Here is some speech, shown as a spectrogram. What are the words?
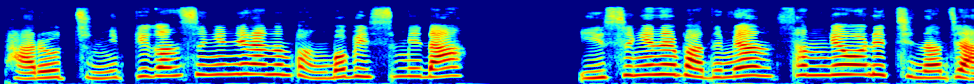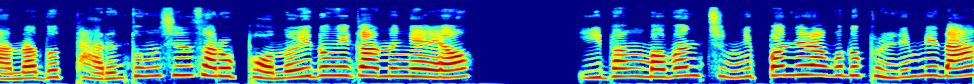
바로 중립기관 승인이라는 방법이 있습니다. 이 승인을 받으면 3개월이 지나지 않아도 다른 통신사로 번호 이동이 가능해요. 이 방법은 중립번이라고도 불립니다.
